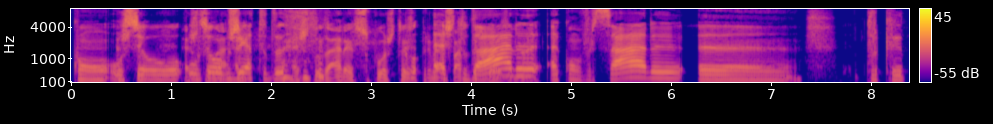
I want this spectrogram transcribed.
com o, seu, o seu objeto de. A estudar é suposto a primeira a estudar, parte da coisa, é? a conversar, uh, porque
